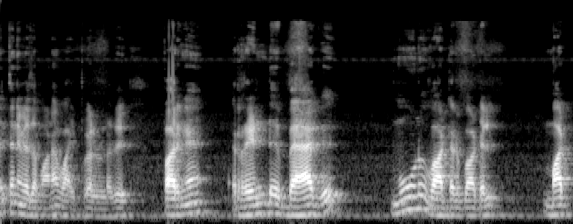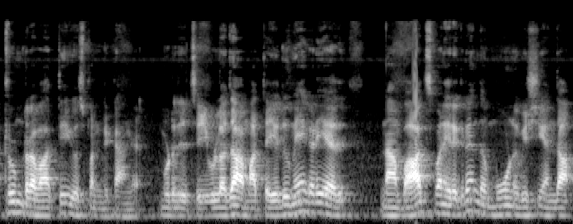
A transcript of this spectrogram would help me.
எத்தனை விதமான வாய்ப்புகள் உள்ளது? பாருங்கள் ரெண்டு பேகு மூணு வாட்டர் பாட்டில் மற்றும்ன்ற வார்த்தையை யூஸ் பண்ணியிருக்காங்க முடிஞ்சிச்சு இவ்வளோதான் மற்ற எதுவுமே கிடையாது. நான் பாக்ஸ் பண்ணியிருக்கிற இந்த மூணு விஷயந்தான்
